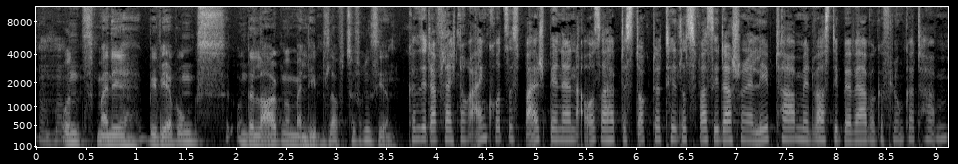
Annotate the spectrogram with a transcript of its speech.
mhm. und meine Bewerbungsunterlagen und meinen Lebenslauf zu frisieren. Können Sie da vielleicht noch ein kurzes Beispiel nennen außerhalb des Doktortitels, was Sie da schon erlebt haben, mit was die Bewerber geflunkert haben?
